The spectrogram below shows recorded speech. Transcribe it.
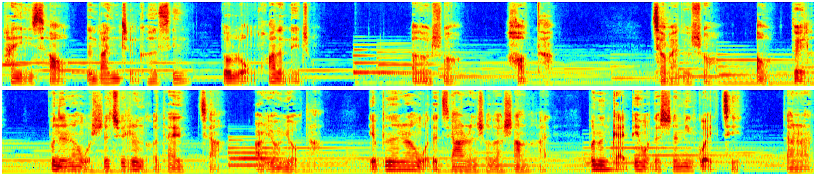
他一笑能把你整颗心都融化的那种。”老头说：“好的。”小白兔说。哦，对了，不能让我失去任何代价而拥有它，也不能让我的家人受到伤害，不能改变我的生命轨迹。当然，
